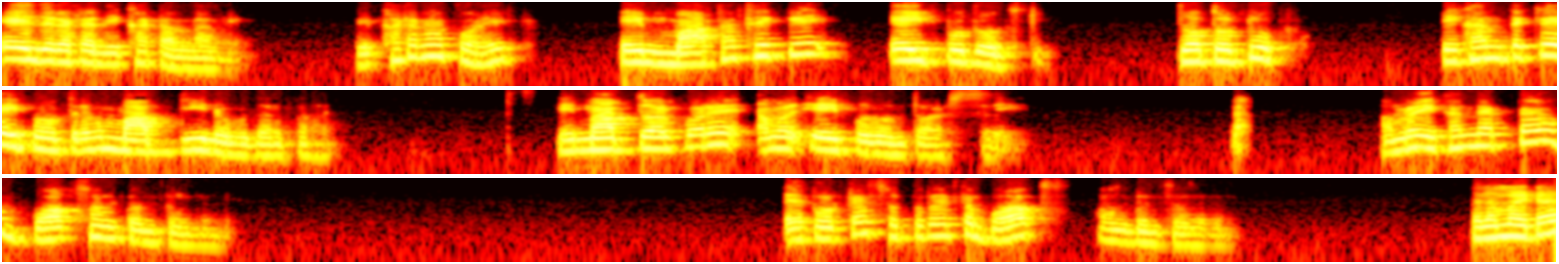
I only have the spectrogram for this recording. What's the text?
এই জায়গাটা রেখা টানলাম। রেখা টানার পরে এই মাথা থেকে এই পর্যন্ত যতটুক, এখান থেকে এই পর্যন্ত মাপ দিয়ে নেব দরকার হয়। এই মাপ দেওয়ার পরে আমার এই পর্যন্ত আসছে আমরা এখানে একটা বক্স অঙ্কন করব এরকম একটা ছোট্ট করে একটা বক্স অঙ্কন করব তাহলে আমার এটা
